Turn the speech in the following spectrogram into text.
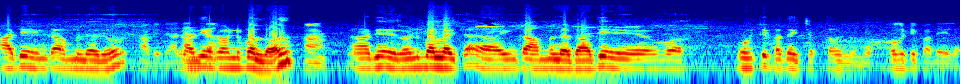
అది ఇంకా అమ్మలేదు. అది? రెండు బళ్ళు ఆ, అది రెండు బళ్ళు అయితే ఇంకా అమ్మలేదు. అది ఒకటి పదహైదు చెప్తా ఉన్నాము ఒకటి పదహైదు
